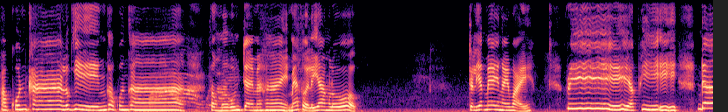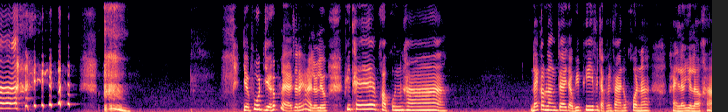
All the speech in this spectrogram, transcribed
ขอบคุณค่ะ ลูกหญิง ขอบคุณค่ะ ส่งมืออุ้มใจมาให้ แม่สวยหรือยังลูก จะเรียกแม่ยังไงไหว เรียกพี่ได้ อย่าพูดเยอะแผลจะได้หายเร็วๆ พี่เทพขอบคุณค่ะได้กำลังใจจากพี่ๆจากแฟนๆทุกคนนะหายแล้วอยู่แล้วค่ะ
